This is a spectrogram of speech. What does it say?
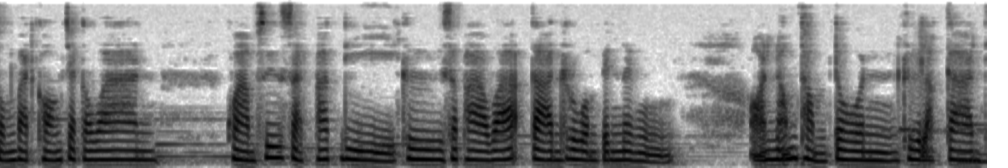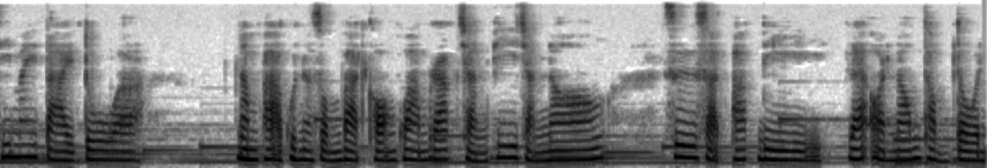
สมบัติของจักรวาล ความซื่อสัตย์พักดี คือสภาวะการรวมเป็นหนึ่ง อ่อนน้อมถ่อมตน คือหลักการที่ไม่ตายตัวนำพาคุณสมบัติของความรักฉันพี่ฉันน้อง ซื่อสัตย์พักดี และอ่อนน้อมถ่อมตน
